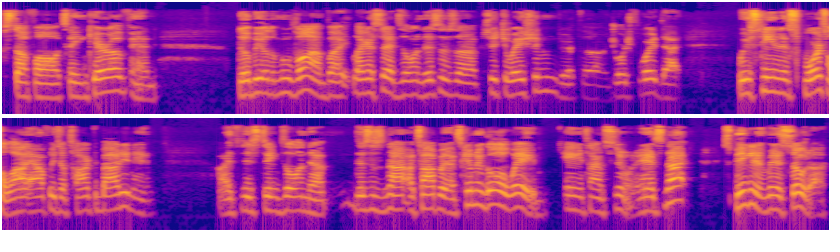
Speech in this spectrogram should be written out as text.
stuff all taken care of and they'll be able to move on. But like I said, Dylan, this is a situation with uh, George Floyd that we've seen in sports. A lot of athletes have talked about it, and I just think, Dylan, that this is not a topic that's going to go away anytime soon. And it's not. Speaking of Minnesota,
